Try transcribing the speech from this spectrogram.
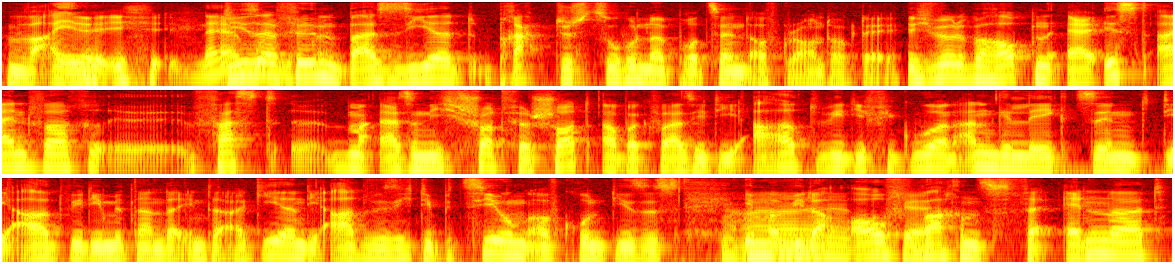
Weil Ich, naja, dieser gut, Film basiert praktisch zu 100% auf Groundhog Day. Ich würde behaupten, er ist einfach äh, fast, äh, also nicht Shot für Shot, aber quasi die Art, wie die Figuren angelegt sind, die Art, wie die miteinander interagieren, die Art, wie sich die Beziehung aufgrund dieses immer Ah, wieder okay. Aufwachens verändert,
